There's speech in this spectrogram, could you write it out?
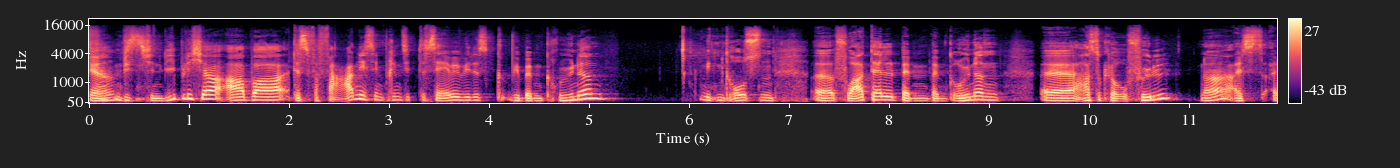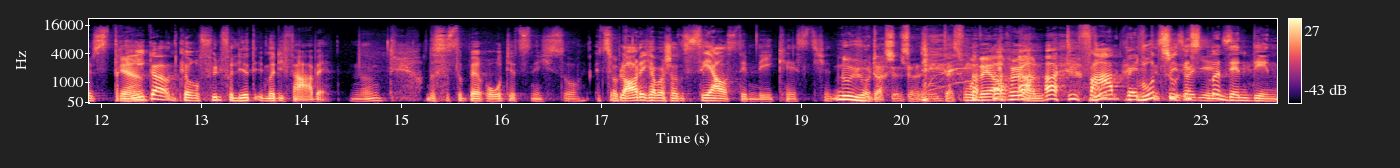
ja. ein bisschen lieblicher, aber das Verfahren ist im Prinzip dasselbe wie, das, wie beim Grünen mit einem großen äh, Vorteil. Beim, beim Grünen äh, hast du Chlorophyll ne, als, als Träger ja. und Chlorophyll verliert immer die Farbe. Ne? Und das hast du bei Rot jetzt nicht so. Jetzt okay. plaudere ich aber schon sehr aus dem Nähkästchen. Naja, das ist das wollen wir ja auch hören. die Farbe. Wo, wozu isst man denn den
